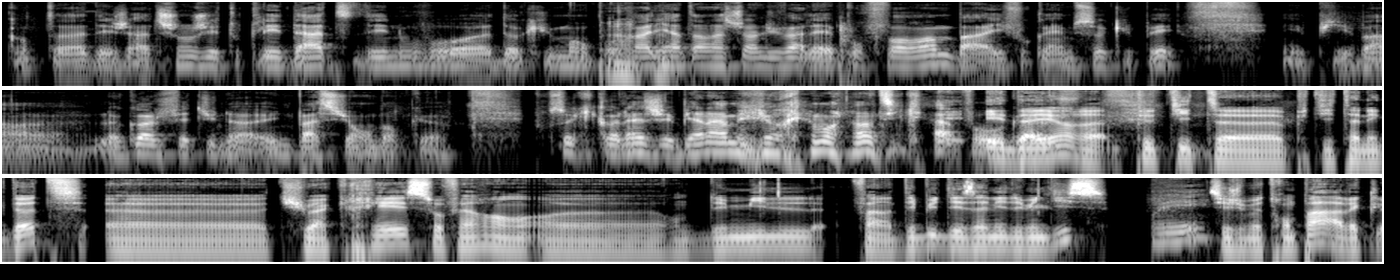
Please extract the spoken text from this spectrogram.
quand tu as déjà changé toutes les dates des nouveaux documents pour Rallye international du Valais, pour Forum, bah, il faut quand même s'occuper. Et puis, bah, le golf est une, une passion. Donc, euh, ceux qui connaissent, j'ai bien amélioré mon handicap. Et d'ailleurs, petite euh, petite anecdote, euh, tu as créé, sauf erreur, en, euh, en 2000, enfin début des années 2010, Oui. si je me trompe pas, avec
